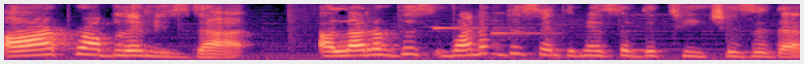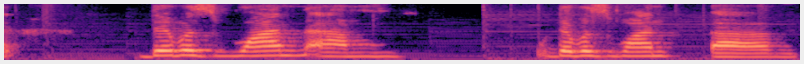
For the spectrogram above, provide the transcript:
Our problem is that a lot of this, one of the sentiments of the teachers is that there was one, um, there was one, um,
